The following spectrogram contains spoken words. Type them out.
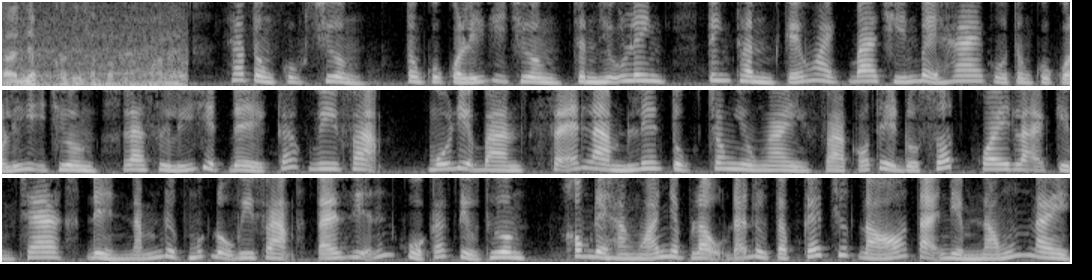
đã nhập các cái sản phẩm hàng hóa này. Theo Tổng cục trưởng Tổng cục Quản lý thị trường Trần Hữu Linh, tinh thần kế hoạch 3972 của Tổng cục Quản lý thị trường là xử lý triệt để các vi phạm mỗi địa bàn sẽ làm liên tục trong nhiều ngày và có thể đột xuất quay lại kiểm tra để nắm được mức độ vi phạm, tái diễn của các tiểu thương không để hàng hóa nhập lậu đã được tập kết trước đó tại điểm nóng này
